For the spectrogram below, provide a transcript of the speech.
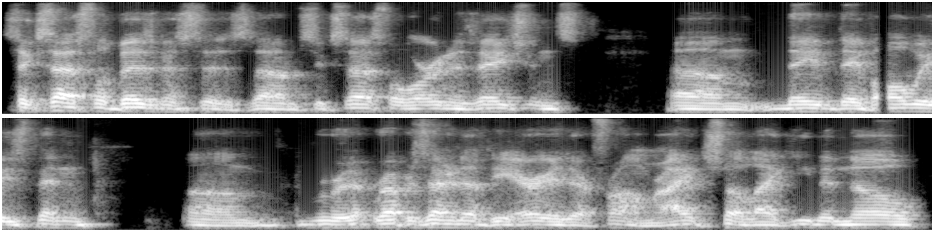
Successful businesses, um, successful organizations, um, they they've always been um, re- representative of the area they're from, right? So like even though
